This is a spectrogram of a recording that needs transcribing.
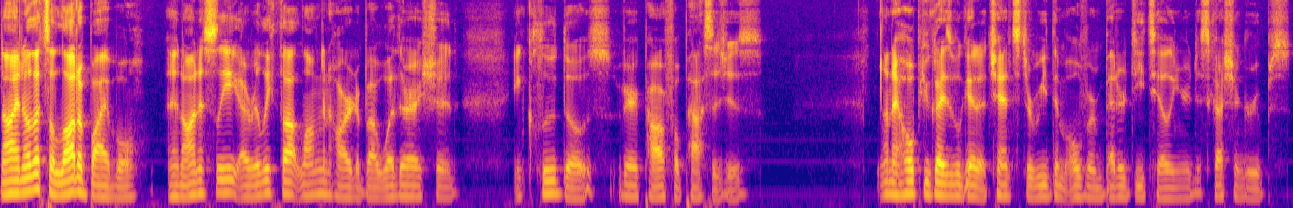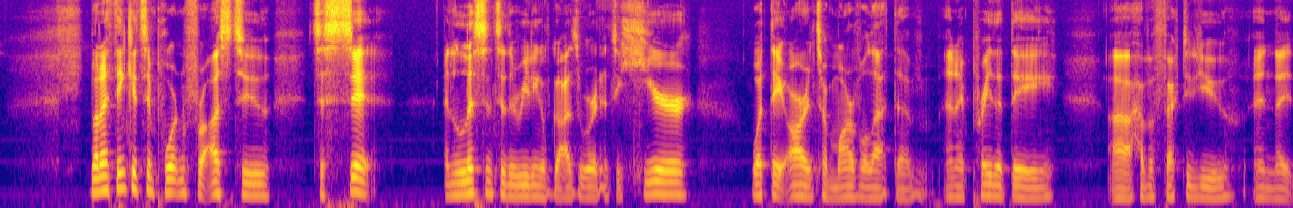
Now, I know that's a lot of Bible, and honestly, I really thought long and hard about whether I should include those very powerful passages. And I hope you guys will get a chance to read them over in better detail in your discussion groups. But I think it's important for us to to sit and listen to the reading of God's word and to hear what they are and to marvel at them. And I pray that they uh, have affected you and that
